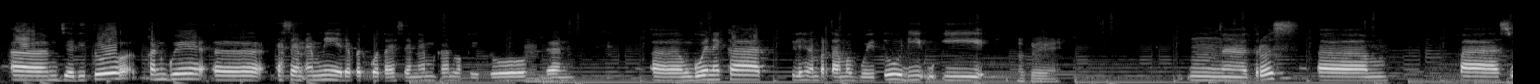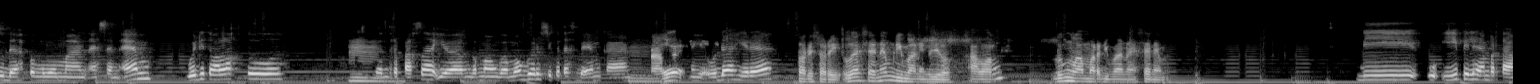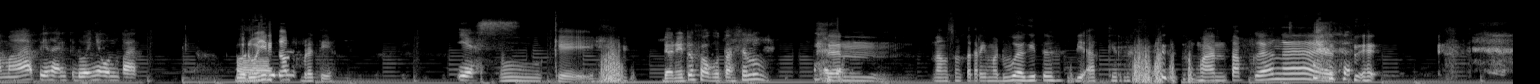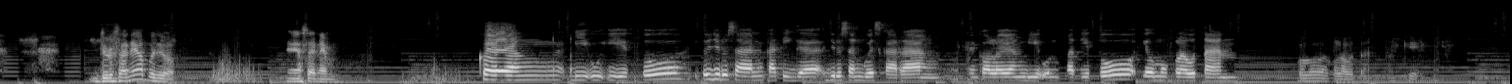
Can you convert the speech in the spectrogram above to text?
Em, jadi tuh kan gue eh, SNM nih dapat kuota SNM kan waktu itu Hmm. dan em, gue nekat pilihan pertama gue itu di UI. Oke. Hmm, Nah terus em, pas udah pengumuman SNM gue ditolak tuh Hmm. dan terpaksa ya nggak mau nggak mau gue harus ikut SBM kan. Hmm. Nah, Nah ya udah akhirnya sorry sorry, lu SNM di mana Jil? Awal, lu ngelamar di mana SNM? di UI pilihan pertama, pilihan keduanya Unpad. Dua-duanya Oh. ditolak berarti ya? Yes. Oke. Dan itu fakultasnya lu Dan langsung keterima dua gitu di akhir. Mantap banget. jurusannya apa Jil? Yang SNM. Kalau yang di UI itu itu jurusan K3, jurusan gue sekarang. Dan kalau yang di Unpad itu ilmu kelautan. oh, kelautan. Oke.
